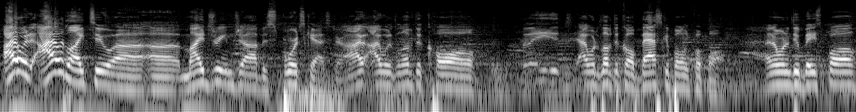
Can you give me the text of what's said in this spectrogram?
I would I would like to. Uh, uh, my dream job is sportscaster. I, I would love to call. I would love to call basketball and football. I don't want to do baseball.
